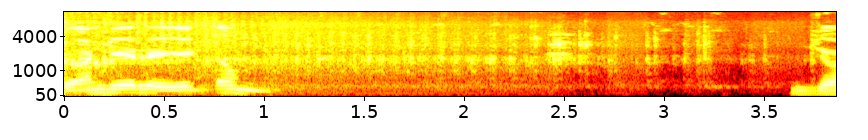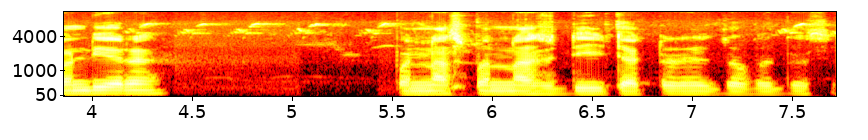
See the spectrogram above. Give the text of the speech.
जॉन्डियर एकदम। जॉन्डियर पन्नास पन्नास डी ट्रॅक्टर आहे ज़बरदस्त।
